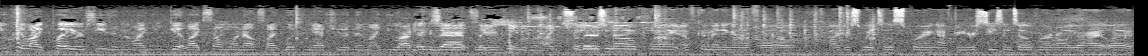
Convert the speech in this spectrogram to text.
you could like play your season and like you get like someone else like looking at you and then like you already Exactly. committed, so you can't even like So there's no point of committing in the fall. I just wait till the spring after your season's over and all your highlight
